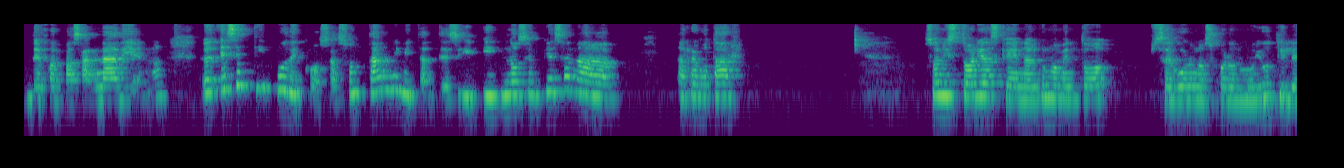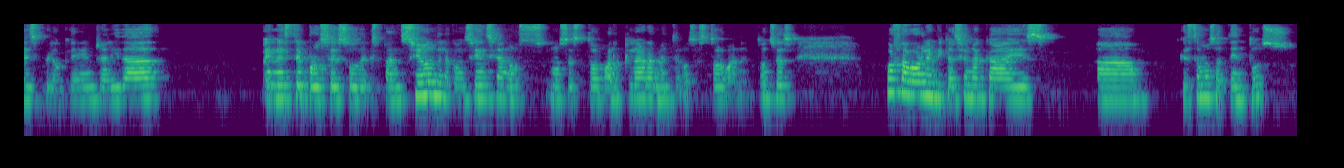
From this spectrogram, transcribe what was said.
dejo en paz a nadie, ¿no? Ese tipo de cosas son tan limitantes y, nos empiezan a, a rebotar. Son historias que en algún momento seguro nos fueron muy útiles, pero que en realidad en este proceso de expansión de la conciencia nos, nos estorban, claramente nos estorban. Entonces, por favor, la invitación acá es a que estemos atentos,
